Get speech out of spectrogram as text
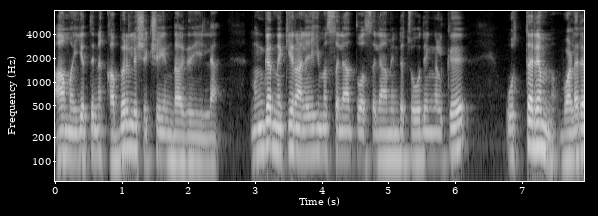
ആ മയ്യത്തിന് ഖബറിൽ ശിക്ഷയുണ്ടാകുകയില്ല. മുങ്കർ നക്കീർ അലഹിം അസ്സലാത്തു വസ്സലാമിന്റെ ചോദ്യങ്ങൾക്ക് ഉത്തരം വളരെ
